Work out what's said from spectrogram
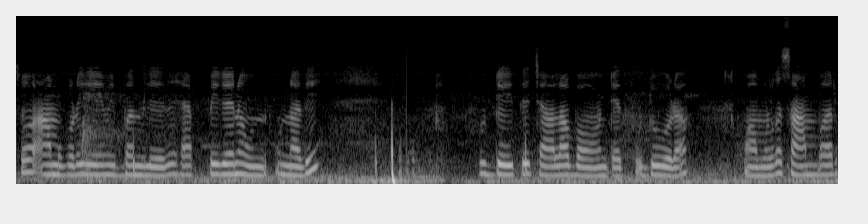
సో ఆమె కూడా ఏమి ఇబ్బంది లేదు. హ్యాపీగానే ఉన్నది. ఫుడ్ అయితే చాలా బాగుంటుంది ఫుడ్ కూడా. మామూలుగా సాంబార్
